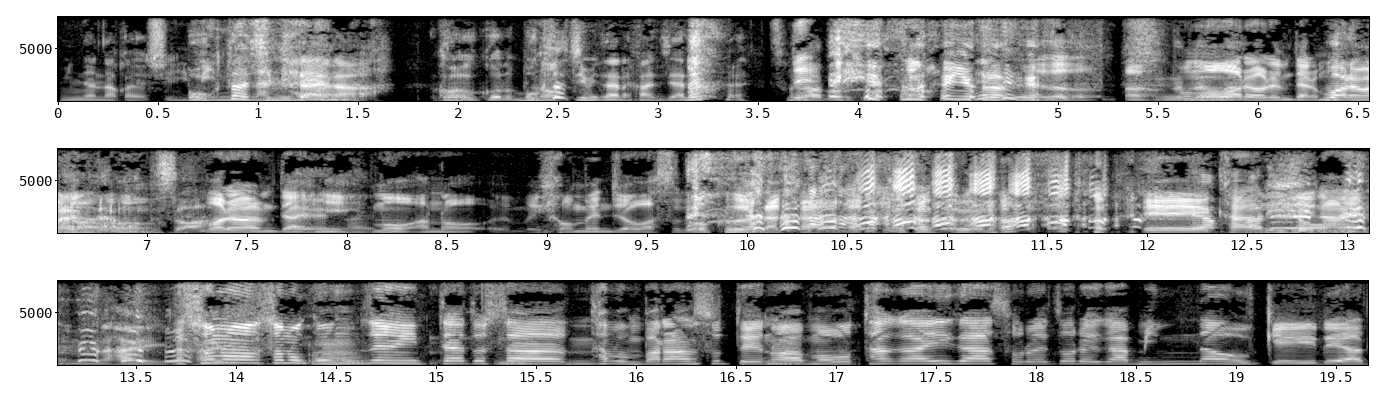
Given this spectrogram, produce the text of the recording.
みんな仲良し。僕たちみたいみんな仲な、この、この僕たちみたいな感じやね。で、はどうで。しょうそうそう、うん。もう我々みたいなもん。我々みたいなもんですわ。う我々みたいに、もうあの、表面上はすごく、なんか、よくの、ええ感じなん。その、その混然一体とした、多分バランスっていうのは、もうお互いが、それぞれがみんなを受け入れ合っ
